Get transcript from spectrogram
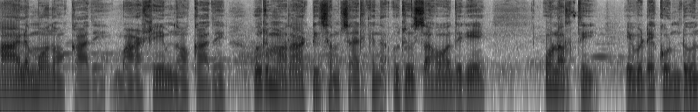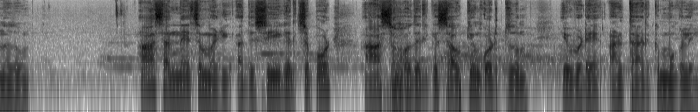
കാലമോ നോക്കാതെ ഭാഷയും നോക്കാതെ ഒരു മറാഠി സംസാരിക്കുന്ന ഒരു സഹോദരിയെ ഉണർത്തി ഇവിടെ കൊണ്ടുവന്നതും ആ സന്ദേശം വഴി അത് സ്വീകരിച്ചപ്പോൾ ആ സഹോദരിക്ക് സൗഖ്യം കൊടുത്തതും ഇവിടെ ആൾക്കാർക്ക് മുകളിൽ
